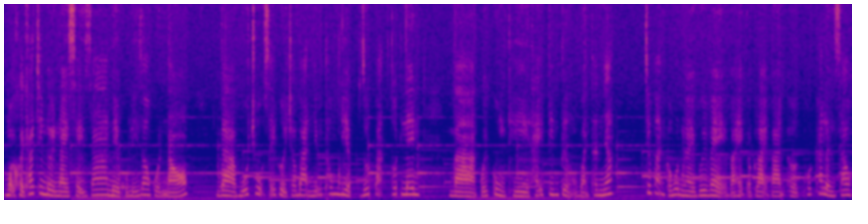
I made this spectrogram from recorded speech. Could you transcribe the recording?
Mọi khoảnh khắc trên đời này xảy ra đều có lý do của nó và vũ trụ sẽ gửi cho bạn những thông điệp giúp bạn tốt lên và cuối cùng thì hãy tin tưởng vào bản thân nhé. Chúc bạn có một ngày vui vẻ và hẹn gặp lại bạn ở podcast lần sau.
